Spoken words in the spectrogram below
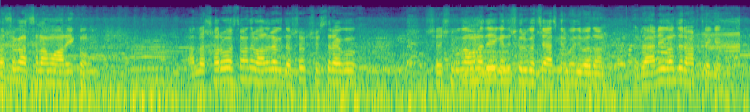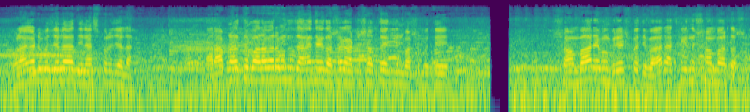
দর্শক, আসসালামু আলাইকুম। আল্লাহ সর্বস্ত আমাদের ভালো রাখুক, দর্শক, সুস্থ রাখুক। সেই শুভকামনা দিয়ে কিন্তু শুরু করছে আজকের প্রতিবেদন রানীগঞ্জের হাট থেকে, ঘোড়াঘাট উপজেলা, দিনাজপুর জেলা। আর আপনারা তো বরাবরের মতো জানাই থাকে, দর্শক হাটের সপ্তাহে দিন বর্ষপতি সোমবার এবং বৃহস্পতিবার, আজকে কিন্তু সোমবার, দর্শক।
